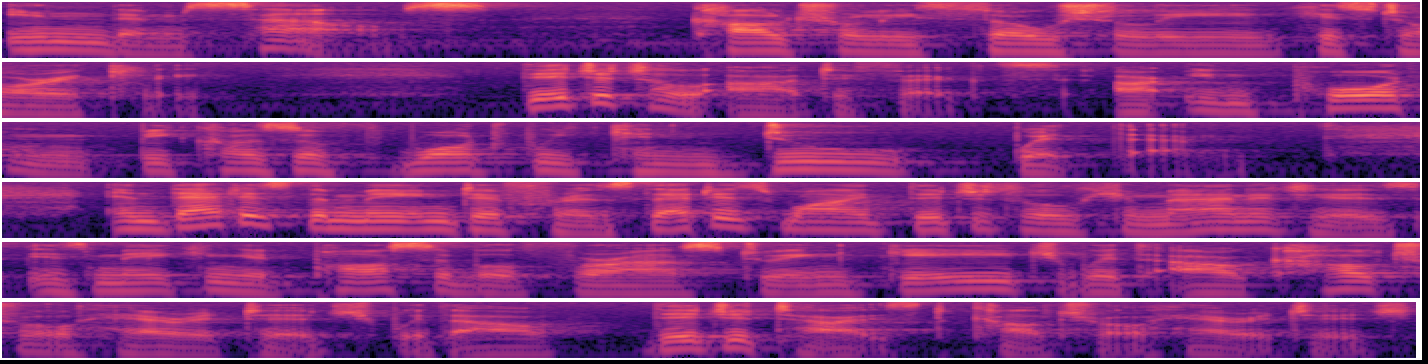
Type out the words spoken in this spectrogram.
in themselves, culturally, socially, historically. Digital artifacts are important because of what we can do with them. And that is the main difference. That is why digital humanities is making it possible for us to engage with our cultural heritage, with our digitized cultural heritage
